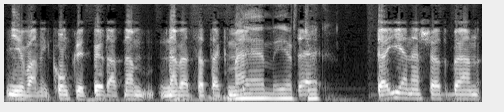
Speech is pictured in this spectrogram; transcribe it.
nyilván egy konkrét példát nem nevezhetek meg. Nem, értük. De, de ilyen esetben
